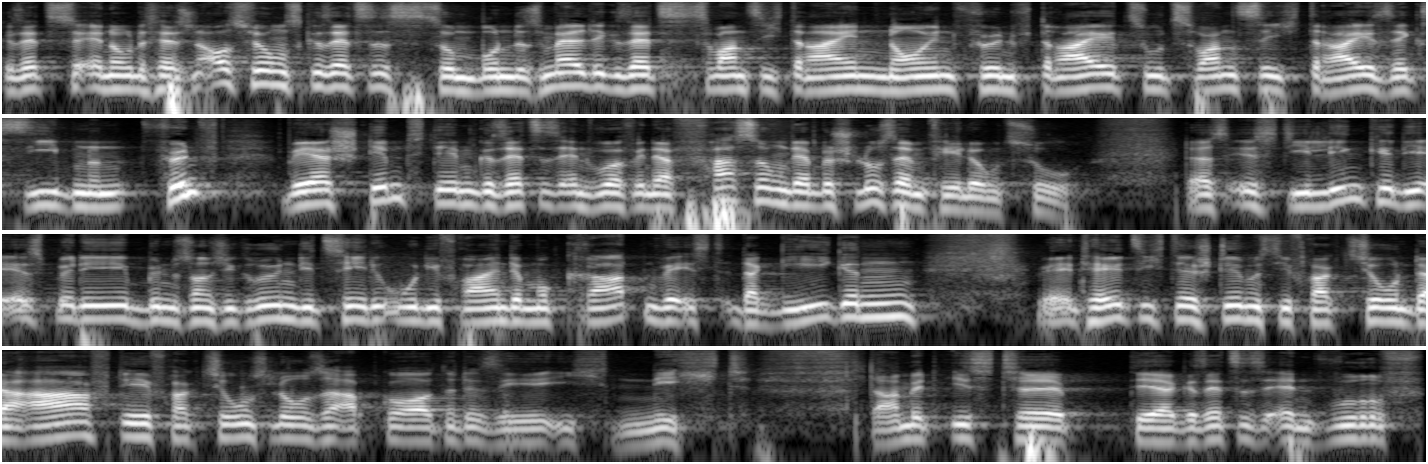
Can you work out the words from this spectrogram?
Gesetz zur Änderung des Hessischen Ausführungsgesetzes zum Bundesmeldegesetz 203953 zu 203675. Wer stimmt dem Gesetzentwurf in der Fassung der Beschlussempfehlung zu? Das ist DIE LINKE, die SPD, BÜNDNIS 90 die GRÜNEN, die CDU, die Freien Demokraten. Wer ist dagegen? Wer enthält sich der Stimme? Das ist die Fraktion der AfD. Fraktionslose Abgeordnete sehe ich nicht. Damit ist äh, der Gesetzentwurf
